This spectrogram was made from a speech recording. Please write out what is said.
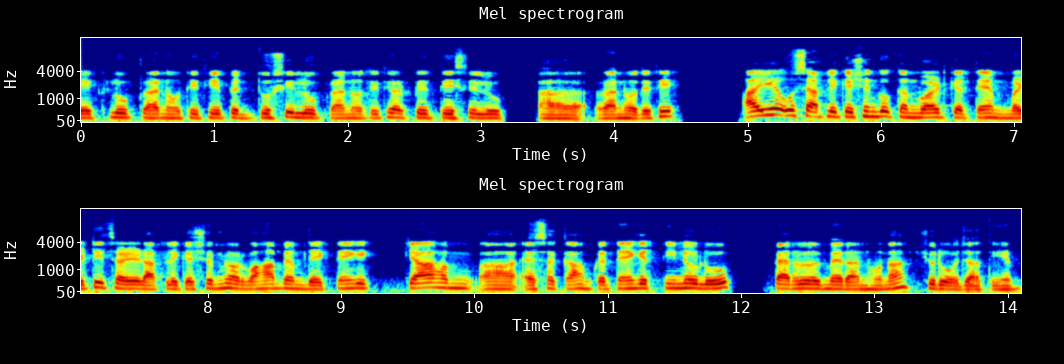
ایک لوپ رن ہوتی تھی، پھر دوسری لوپ رن ہوتی تھی اور پھر تیسری لوپ رن ہوتی تھی۔ آئیے اس ایپلیکیشن کو کنورٹ کرتے ہیں ملٹی تھریڈ ایپلیکیشن میں اور وہاں پہ ہم دیکھتے ہیں کہ کیا ہم ایسا کام کرتے ہیں کہ تینوں لوپ پیرل میں رن ہونا شروع ہو جاتی ہیں۔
